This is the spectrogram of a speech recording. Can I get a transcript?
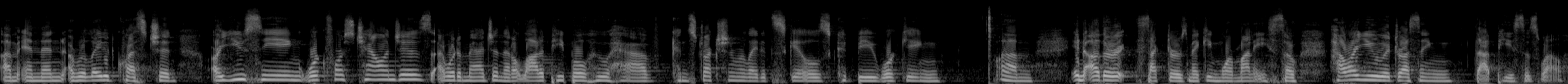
Um, and then a related question, are you seeing workforce challenges? I would imagine that a lot of people who have construction-related skills could be working um, in other sectors making more money. So how are you addressing that piece as well?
